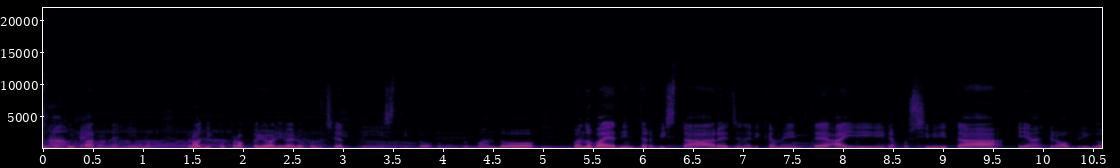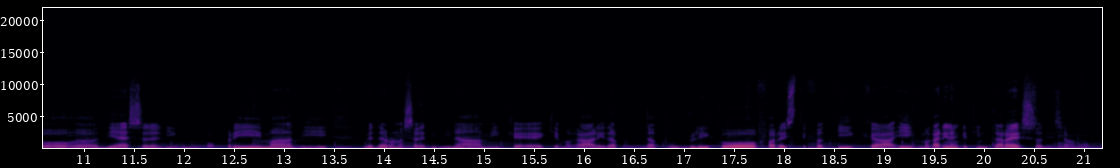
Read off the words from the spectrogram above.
quello ah, di cui okay. parlo nel libro, però dico proprio a livello concertistico, comunque quando, quando vai ad intervistare genericamente hai la possibilità e anche l'obbligo uh, di essere lì un po' prima, di vedere una serie di dinamiche che magari da, da pubblico faresti fatica e magari neanche ti interessa, diciamo,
